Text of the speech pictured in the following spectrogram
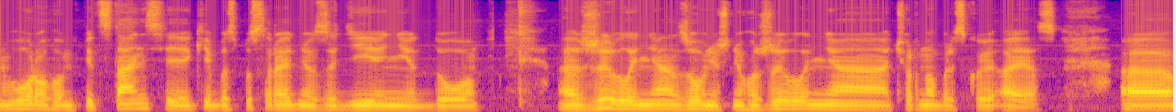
ворогом підстанції, які безпосередньо задіяні до е, живлення зовнішнього живлення Чорнобильської АЕС. Е, е,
